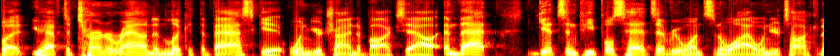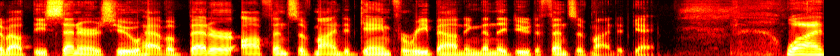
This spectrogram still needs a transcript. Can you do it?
but you have to turn around and look at the basket when you're trying to box out. And that gets in people's heads every once in a while when you're talking about these centers who have a better offensive minded game for rebounding than they do defensive minded game Well, I,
